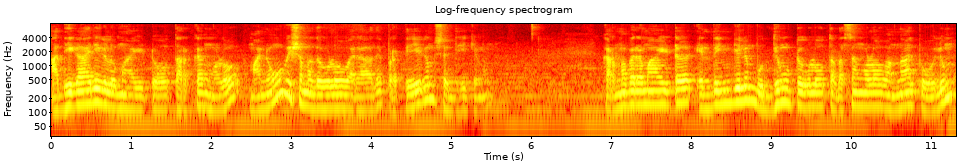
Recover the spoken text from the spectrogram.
അധികാരികളുമായിട്ടോ തർക്കങ്ങളോ മനോവിഷമതകളോ വരാതെ പ്രത്യേകം ശ്രദ്ധിക്കണം. കർമ്മപരമായിട്ട് എന്തെങ്കിലും ബുദ്ധിമുട്ടുകളോ തടസ്സങ്ങളോ വന്നാൽ പോലും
